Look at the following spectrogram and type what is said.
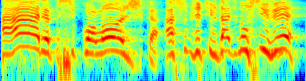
A área psicológica, a subjetividade não se vê.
